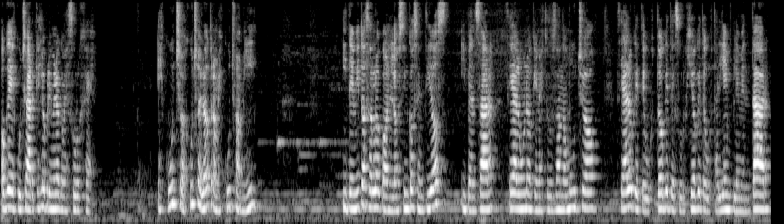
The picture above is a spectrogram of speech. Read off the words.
Ok, escuchar, ¿qué es lo primero que me surge? ¿Escucho? ¿Escucho al otro? ¿Me escucho a mí? Y te invito a hacerlo con los cinco sentidos y pensar si hay alguno que no estés usando mucho, si hay algo que te gustó, que te surgió, que te gustaría implementar,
